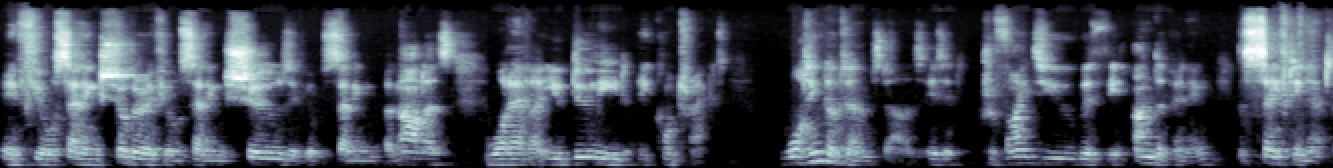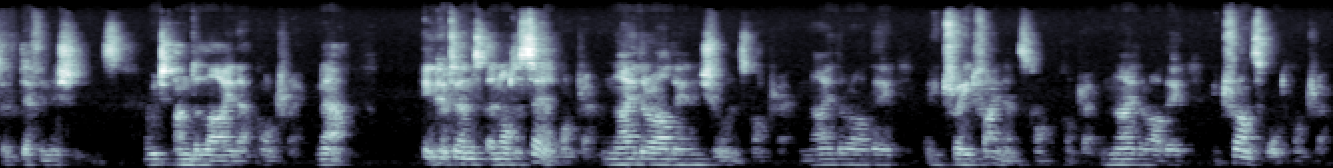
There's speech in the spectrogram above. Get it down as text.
If you're selling sugar, if you're selling shoes, if you're selling bananas, whatever, you do need a contract. What Incoterms does is it provides you with the underpinning, the safety net of definitions which underlie that contract. Now, Incoterms are not a sale contract, neither are they an insurance contract, neither are they a trade finance con- contract, neither are they a transport contract.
